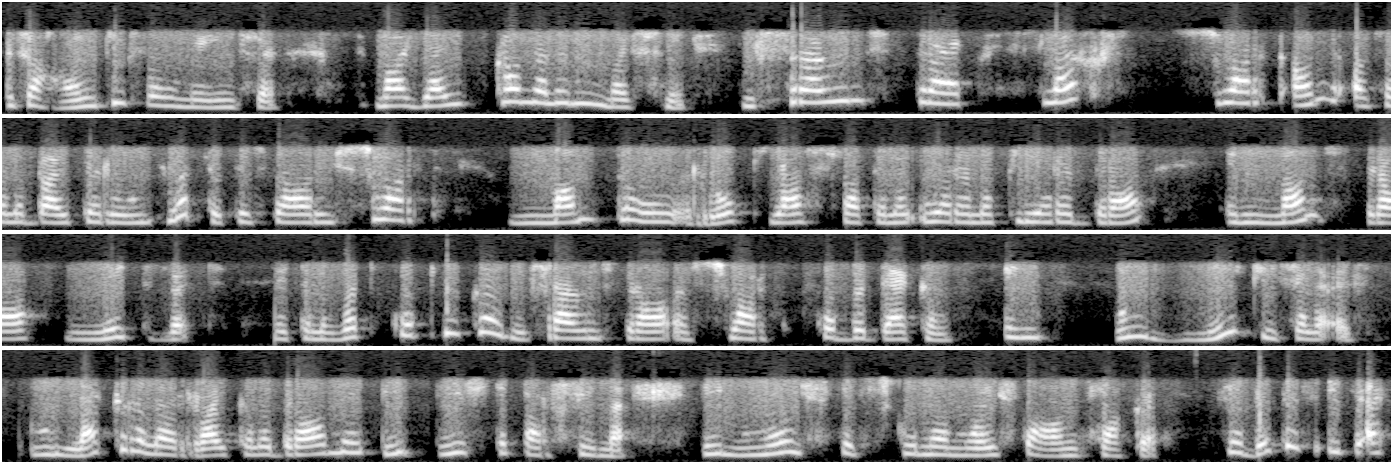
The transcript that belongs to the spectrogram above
is 'n handjievol mense, maar jy kan hulle nie mis nie. Die vrouens trek slegs swart aan as hulle buite rondloop. Dit is daardie swart mantel rokjas wat hulle oor hulle klere dra en die mans dra net wit met hulle wit kopdoeke en die vrouens dra 'n swart kopbedekking. En hoe netjies hulle is, hoe lekker hulle ruik. Hulle dra net die duurste parfume, die mooiste skoene, mooiste handsakke. So dit is iets ek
